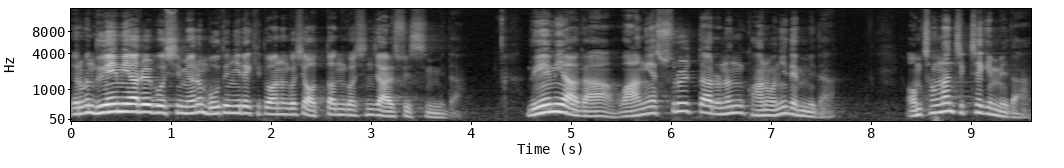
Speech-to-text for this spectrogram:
여러분 느헤미야를 보시면 모든 일에 기도하는 것이 어떤 것인지 알 수 있습니다. 느헤미야가 왕의 수를 따르는 관원이 됩니다. 엄청난 직책입니다.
